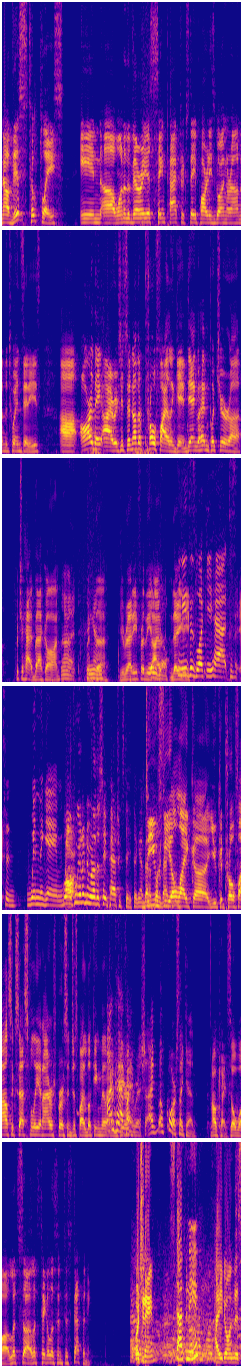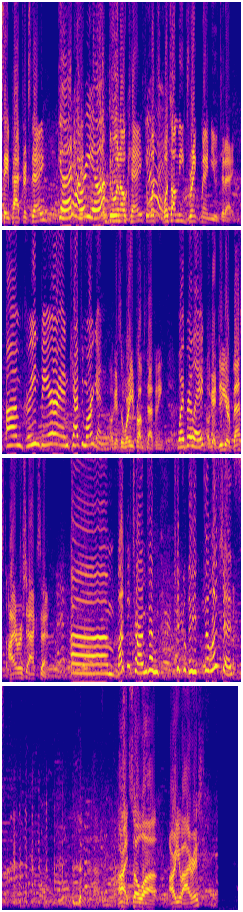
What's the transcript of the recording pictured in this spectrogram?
Now, this took place in uh, one of the various St. Patrick's Day parties going around in the Twin Cities. Uh, are they Irish? It's another profiling game. Dan, go ahead and put your uh, put your hat back on. All right, With hang on. the- you ready for the Here Irish? There He you needs his lucky hat to, to win the game. Well, if we're gonna do another St. Patrick's Day thing, I better Do you put it back feel on. like uh, you could profile successfully an Irish person just by looking them? I'm half hearing- Irish? I, of course I can. Okay, so uh, let's uh, let's take a listen to Stephanie. What's your name? Stephanie. How you doing this St. Patrick's Day? Good. How are you? I'm doing okay. So what's Good. what's on the drink menu today? Um, green beer and Captain Morgan. Okay, so where are you from, Stephanie? White Bear Lake. Okay, do your best Irish accent. Um, Lucky Charms are magically delicious. All right, so uh, are you Irish?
